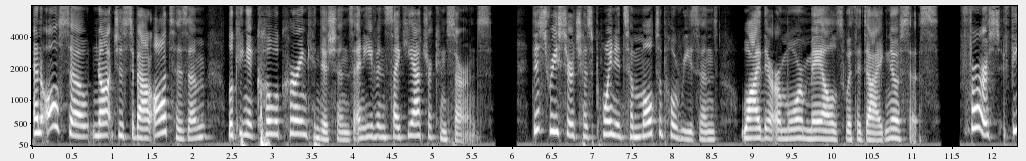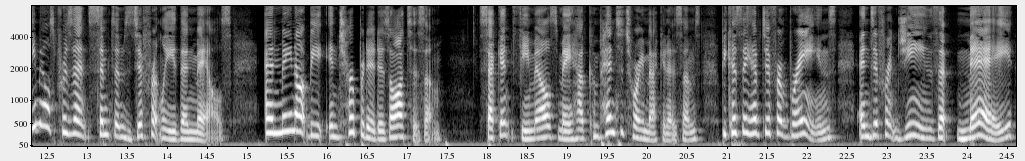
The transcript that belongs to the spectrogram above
and also not just about autism, looking at co occurring conditions and even psychiatric concerns. This research has pointed to multiple reasons why there are more males with a diagnosis. First, females present symptoms differently than males and may not be interpreted as autism. Second, females may have compensatory mechanisms because they have different brains and different genes that may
